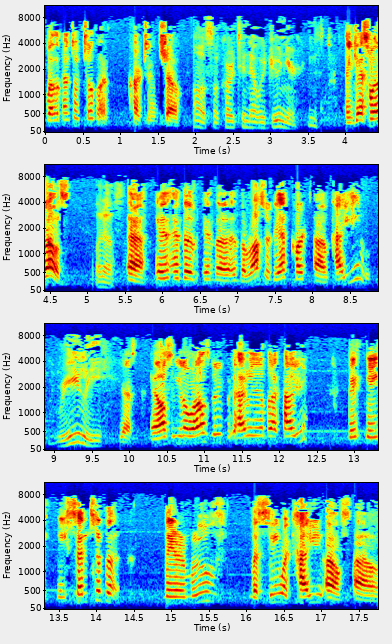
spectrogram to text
developmental children cartoon show. Oh, so Cartoon Network Junior. And guess what else? What else? Uh, in, in the in the in the roster they have Cart uh, Caillou. Really? Yes, and also you know what else they're having in that Caillou? They they they censor the they remove the scene where Caillou uh, uh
